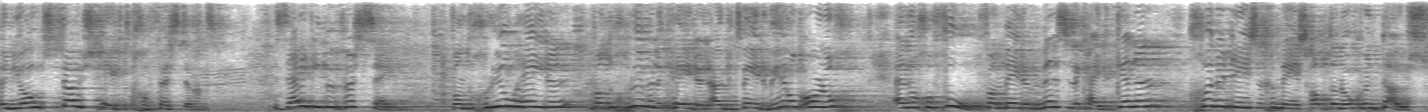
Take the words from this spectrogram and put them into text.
een Joods thuis heeft gevestigd. Zij die bewust zijn van de gruwelijkheden, van de gruwelijkheden uit de Tweede Wereldoorlog en een gevoel van medemenselijkheid kennen, gunnen deze gemeenschap dan ook hun thuis.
